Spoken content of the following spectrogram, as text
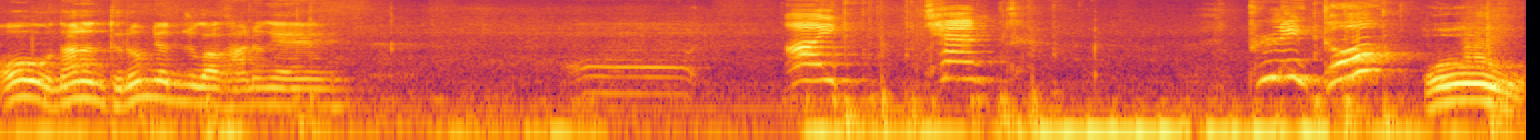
오 나는 드럼 연주가 가능해. 어, I can't play the 오,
